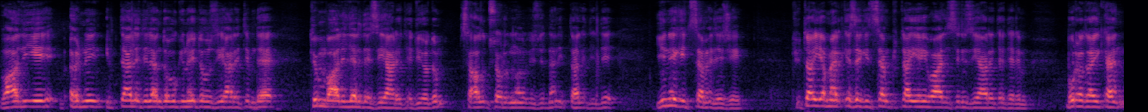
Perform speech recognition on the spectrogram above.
Valiyi örneğin iptal edilen Doğu Güneydoğu ziyaretimde tüm valileri de ziyaret ediyordum. Sağlık sorunları yüzünden iptal edildi. Yine gitsem edeceğim. Kütahya merkeze gitsem Kütahya'yı valisini ziyaret ederim. Buradayken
